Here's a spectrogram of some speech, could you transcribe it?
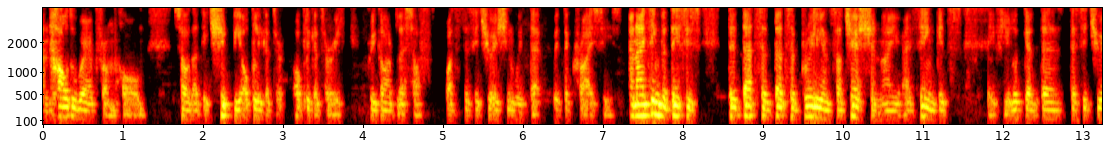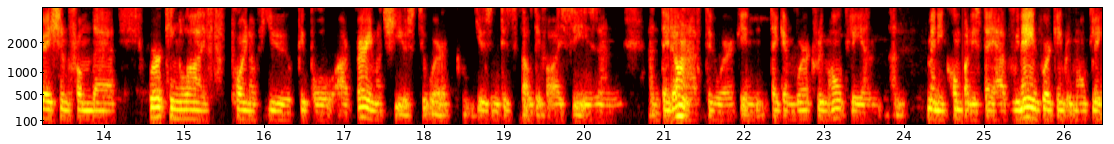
and how to work from home so that it should be obligatory obligatory regardless of what's the situation with the with the crisis. And i think that this is that that's a that's a brilliant suggestion. I i think it's if you look at the the situation from the working life point of view people are very much used to work using digital devices and and they don't have to work in they can work remotely and and many companies they have remained working remotely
